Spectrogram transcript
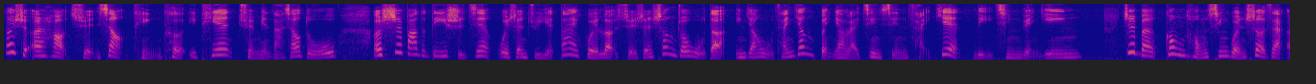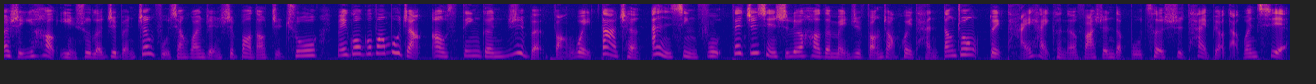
二十二号全校停课一天，全面大消毒。而事发的第一时间，卫生局也带回了学生上周五的营养午餐样本，要来进行采验，厘清原因。日本共同新闻社在二十一号引述了日本政府相关人士报道，指出，美国国防部长奥斯汀跟日本防卫大臣岸信夫在之前十六号的美日防长会谈当中，对台海可能发生的不测事态表达关切，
